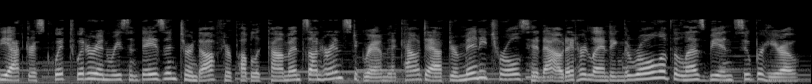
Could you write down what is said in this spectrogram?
The actress quit Twitter in recent days and turned off her public comments on her Instagram account after many trolls hit out at her landing the role of the lesbian superhero.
